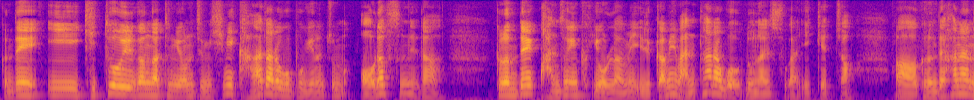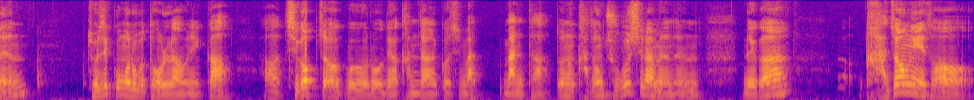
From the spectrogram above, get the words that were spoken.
근데 이 기토일간 같은 경우는 지금 힘이 강하다라고 보기는 좀 어렵습니다. 그런데 관성이 크게 올라오면 일감이 많다라고 논할 수가 있겠죠. 아, 그런데 하나는 조직궁으로부터 올라오니까 아, 직업적으로 내가 감당할 것이 마, 많다. 또는 가정주부시라면은 내가 가정에서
